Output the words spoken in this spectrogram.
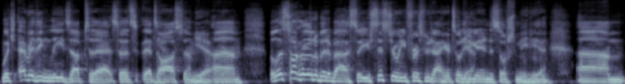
Which everything leads up to that. So it's that's awesome. Yeah, yeah. Um, but let's talk a little bit about. So your sister, when you first moved out here, told you to get into social media. Um,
